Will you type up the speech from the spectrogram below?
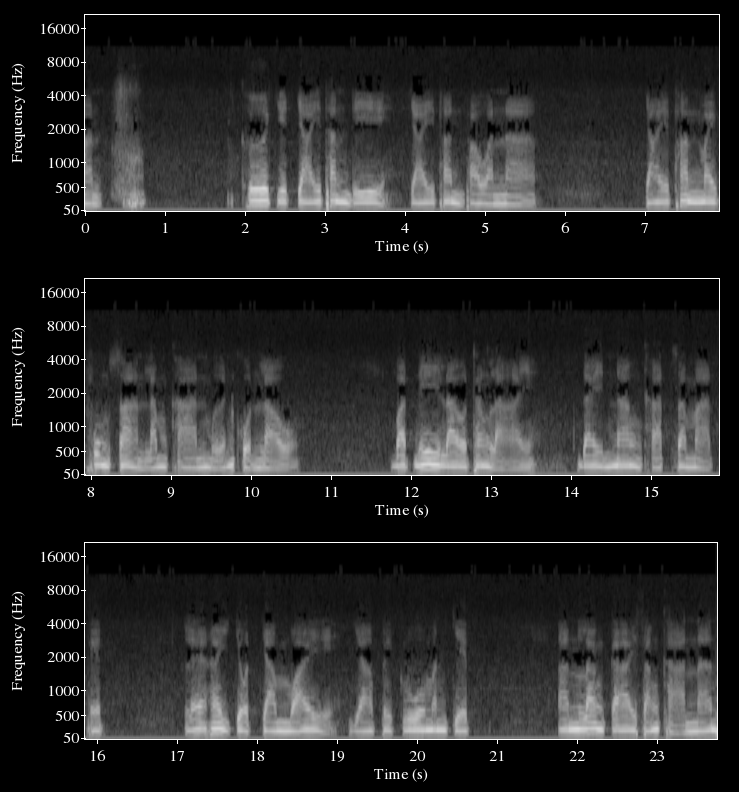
าน คือจิตใจท่านดี ใจท่านภาวนา ใจท่านไม่ฟุ้งซ่านลำคาญเหมือนคนเรา บัดนี้เราทั้งหลายได้นั่งขัดสมาธิ และให้จดจำไว้ อย่าไปกลัวมันเจ็บ อันร่างกายสังขารนนั้น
